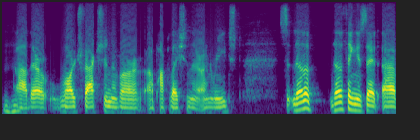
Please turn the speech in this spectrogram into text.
hmm Uh, there are a large fraction of our uh, population that are unreached. So the other the other thing is that um,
